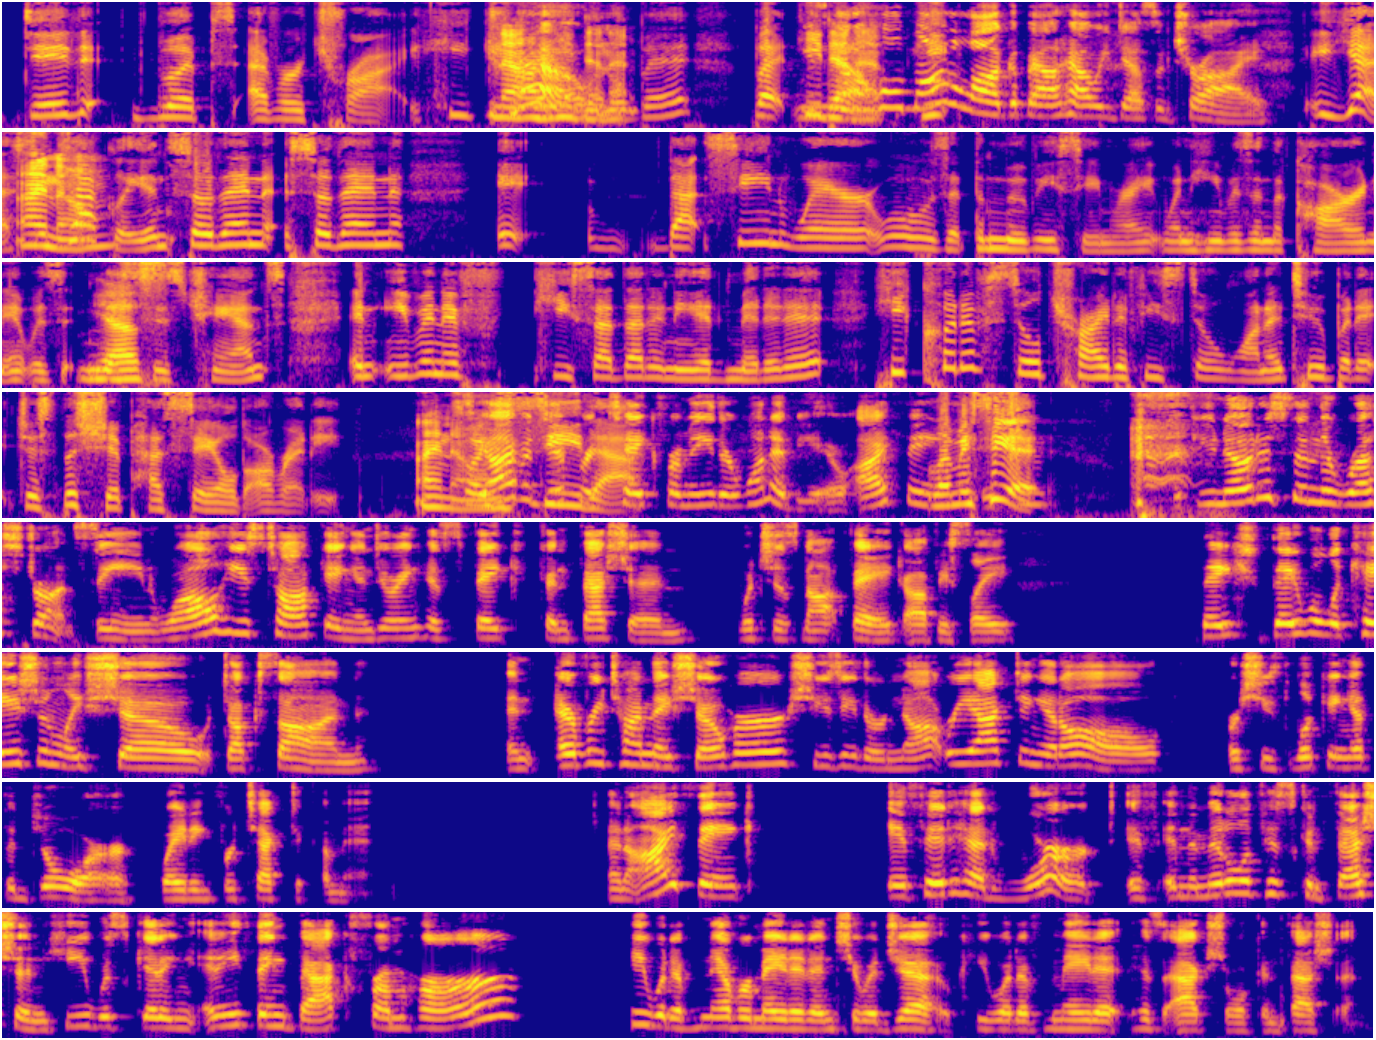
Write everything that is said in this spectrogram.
Did Lips ever try? He No, tried he a little didn't. bit, but He you There's know, a didn't. whole he- monologue about how he doesn't try. Yes, I know. exactly. And so then, so then, it that scene where what was it? The movie scene, right? When he was in the car and it was missed Yes. his chance. And even if he said that and he admitted it, he could have still tried if he still wanted to. But it just the ship has sailed already. I know. So I have a see different that. take from either one of you. I think. Let me if see you- it. If you notice in the restaurant scene, while he's talking and doing his fake confession, which is not fake, obviously, they they will occasionally show Doksun, and every time they show her, she's either not reacting at all or she's looking at the door waiting for Tech to come in. And I think if it had worked, if in the middle of his confession he was getting anything back from her, he would have never made it into a joke. He would have made it his actual confession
